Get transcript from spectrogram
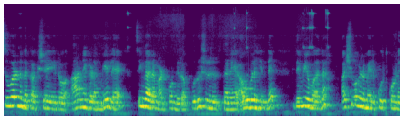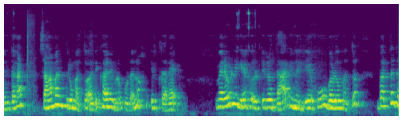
ಸುವರ್ಣದ ಕಕ್ಷೆ ಇರೋ ಆನೆಗಳ ಮೇಲೆ ಸಿಂಗಾರ ಮಾಡ್ಕೊಂಡಿರೋ ಪುರುಷರು ಇರ್ತಾರೆ. ಅವುಗಳ ಹಿಂದೆ ದಿವ್ಯವಾದ ಅಶ್ವಗಳ ಮೇಲೆ ಕೂತ್ಕೊಂಡಂತಹ ಸಾಮಂತರು ಮತ್ತು ಅಧಿಕಾರಿಗಳು ಕೂಡ ಇರ್ತಾರೆ. ಮೆರವಣಿಗೆ ಹೊರಟಿರೋ ದಾರಿನಲ್ಲಿ ಹೂಗಳು ಮತ್ತು ಭತ್ತದ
